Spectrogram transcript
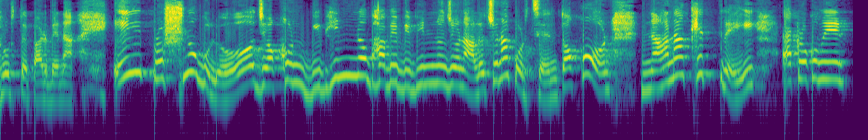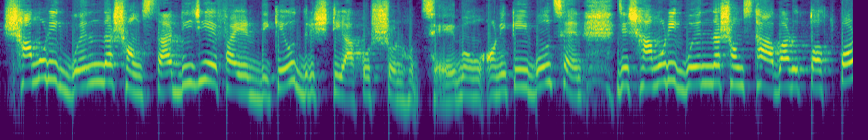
ধরতে পারবে না। এই প্রশ্নগুলো যখন বিভিন্নভাবে বিভিন্ন জন আলোচনা করছেন, তখন নানা ক্ষেত্রেই এক রকমের সামরিক গোয়েন্দা সংস্থা ডিজিএফআই এর দিকেও দৃষ্টি আকর্ষণ হচ্ছে। এবং অনেকেই বলছেন যে সামরিক গোয়েন্দা সংস্থা আবারও তৎপর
